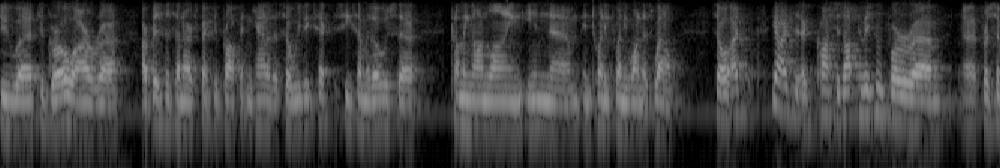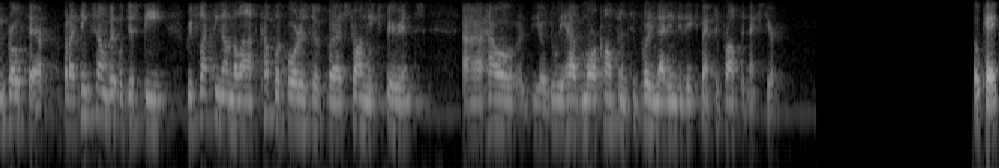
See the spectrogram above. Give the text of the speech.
to to grow our our business and our expected profit in Canada. So we'd expect to see some of those coming online in um, 2021 as well. So I'd cautious optimism for um, for some growth there. I think some of it will just be reflecting on the last couple of quarters of uh, strong experience. Uh, how, you know, do we have more confidence in putting that into the expected profit next year? Okay.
